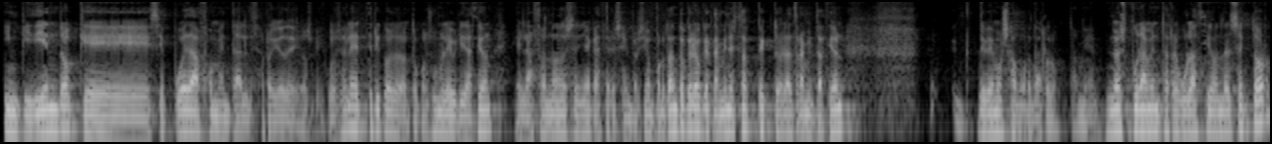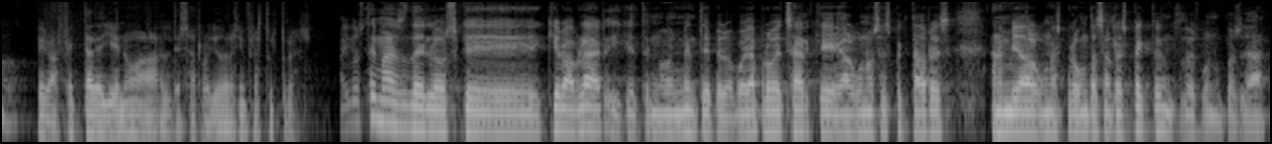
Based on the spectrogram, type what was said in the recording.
impidiendo que se pueda fomentar el desarrollo de los vehículos eléctricos, del autoconsumo, la hibridación en la zona donde se tenía que hacer esa inversión. Por lo tanto, creo que también este aspecto de la tramitación debemos abordarlo también. No es puramente regulación del sector, pero afecta de lleno al desarrollo de las infraestructuras. Hay dos temas de los que quiero hablar y que tengo en mente, pero voy a aprovechar que algunos espectadores han enviado algunas preguntas al respecto, entonces, bueno, pues ya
